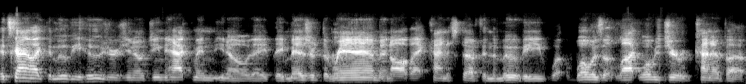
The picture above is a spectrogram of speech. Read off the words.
it's kind of like the movie Hoosiers you know Gene Hackman you know they they measured the rim and all that kind of stuff in the movie. What, what was it like what was your kind of uh,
